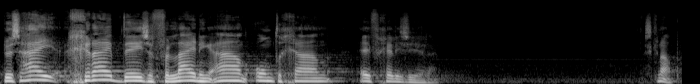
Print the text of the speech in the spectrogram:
Dus hij grijpt deze verleiding aan om te gaan evangeliseren. Dat is knap.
